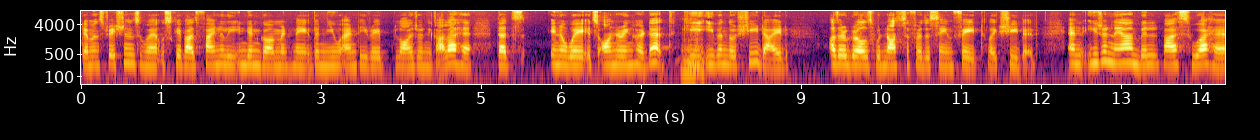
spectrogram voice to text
डेमोन्स्ट्रेशंस हुए उसके बाद फाइनली इंडियन गवर्नमेंट ने the new anti rape law जो निकाला है that's in a way it's honouring her death कि even though she died other girls would not suffer the same fate like she dead and ये जो नया बिल पास हुआ है,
